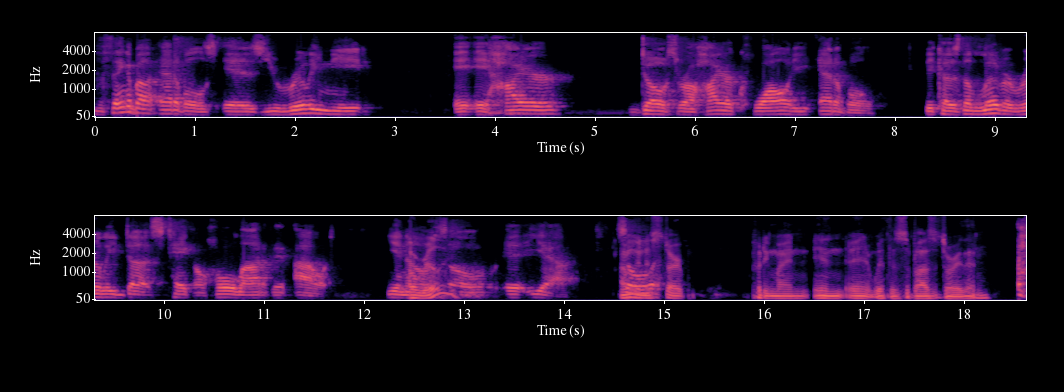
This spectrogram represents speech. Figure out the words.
the thing about edibles is you really need a, a higher dose or a higher quality edible because the liver really does take a whole lot of it out. You oh, know, oh, really? so it, yeah. I'm going to start putting mine in, in with the suppository then.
